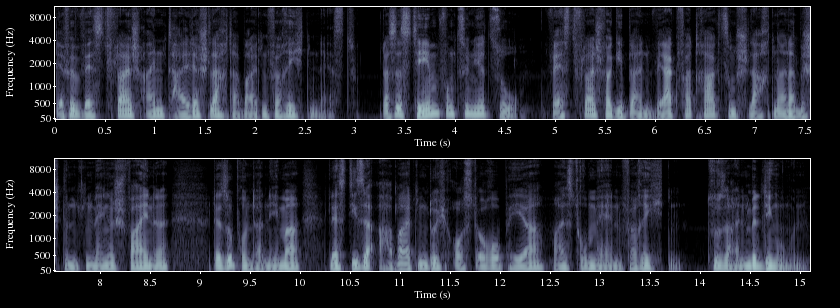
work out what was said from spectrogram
der für Westfleisch einen Teil der Schlachtarbeiten verrichten lässt. Das System funktioniert so. Westfleisch vergibt einen Werkvertrag zum Schlachten einer bestimmten Menge Schweine. Der Subunternehmer lässt diese Arbeiten durch Osteuropäer, meist Rumänen, verrichten zu seinen Bedingungen.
